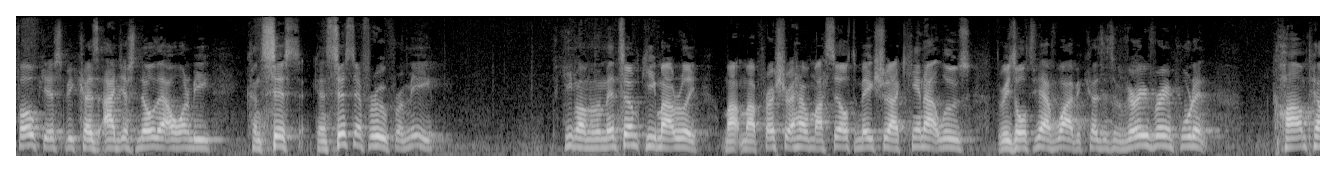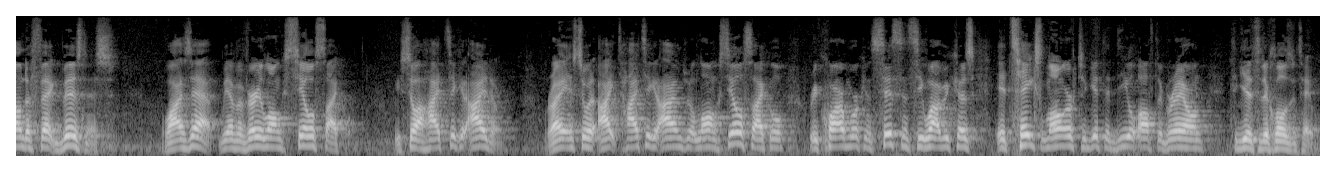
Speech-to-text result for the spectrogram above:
focused, because I just know that I want to be consistent. Consistent for who? For me. To keep my momentum, keep my really my, my pressure I have on myself to make sure I cannot lose the results you have. Why? Because it's a very, very important compound effect business. Why is that? We have a very long sales cycle. We sell a high ticket item, right? And so high ticket items with a long sales cycle require more consistency. Why? Because it takes longer to get the deal off the ground to get it to the closing table.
